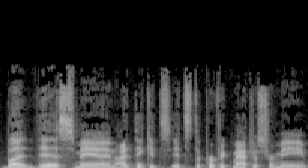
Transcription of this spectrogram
But this, man, I think it's it's the perfect mattress for me.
